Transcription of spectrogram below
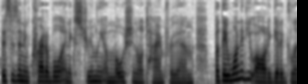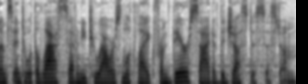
This is an incredible and extremely emotional time for them, but they wanted you all to get a glimpse into what the last 72 hours look like from their side of the justice system.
